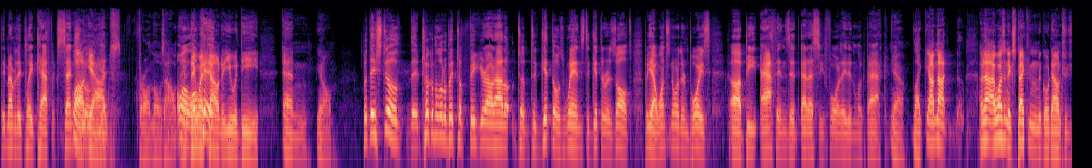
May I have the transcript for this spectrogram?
They remember they played Catholic Central. Well, yeah, I'm just throwing those out. They- Well, they went okay. down to U of D, and you know, but they still it took them a little bit to figure out how to, to to get those wins to get the results. But yeah, once Northern Boys uh, beat Athens at, at SC4, they didn't look back. yeah, like I'm not, I'm not, I wasn't expecting them to go down to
